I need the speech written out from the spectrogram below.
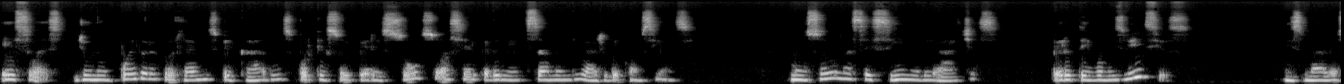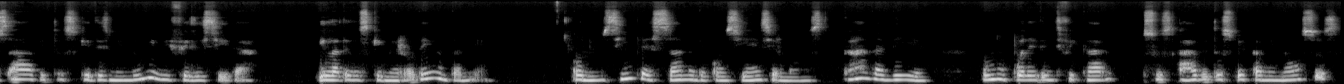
eso es, yo no puedo recordar mis pecados porque soy perezoso acerca de mi examen diario de conciencia. No soy un asesino de hachas, pero tengo mis vicios, mis malos hábitos que disminuyen mi felicidad y la de los que me rodean también. Con un simple examen de conciencia, hermanos, cada día uno puede identificar sus hábitos pecaminosos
